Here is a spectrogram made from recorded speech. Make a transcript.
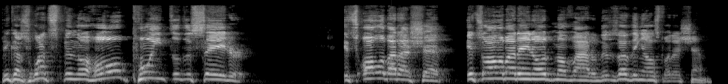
Because what's been the whole point of the Seder? It's all about Hashem. It's all about Ein Od Milvado. There's nothing else but Hashem.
